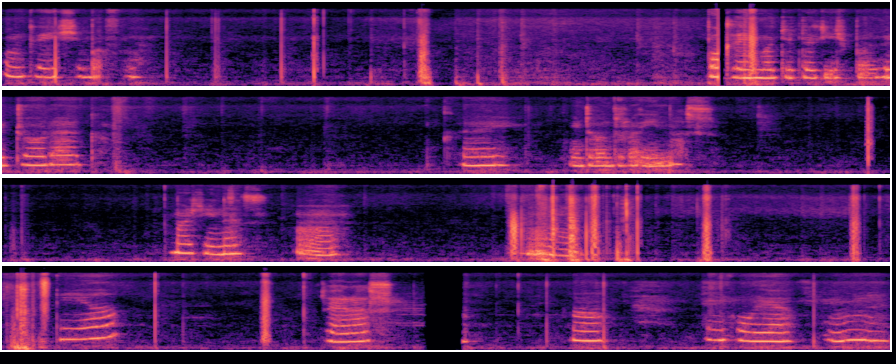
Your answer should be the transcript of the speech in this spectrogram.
Okej, się bawmy. Okej, macie to gdzieś po wieczorek. Okej. I dobra, Ines. Masz Ines. Mm. Mm. Ja? Teraz. A, dziękuję. Mm.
